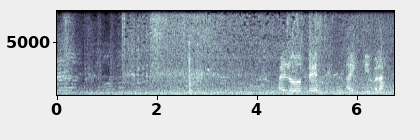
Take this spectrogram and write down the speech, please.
na. Ay, looted. Ay, di pala.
